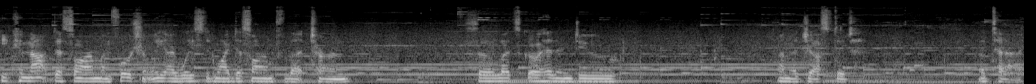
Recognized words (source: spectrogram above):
he cannot disarm. Unfortunately, I wasted my disarm for that turn. So let's go ahead and do an adjusted attack.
